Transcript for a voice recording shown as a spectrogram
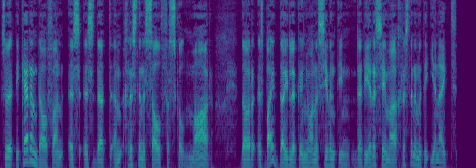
So die kern daarvan is is dat ehm um, Christene sal verskil, maar Daar is baie duidelik in Johannes 17 dat die Here sê maar Christene moet 'n eenheid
